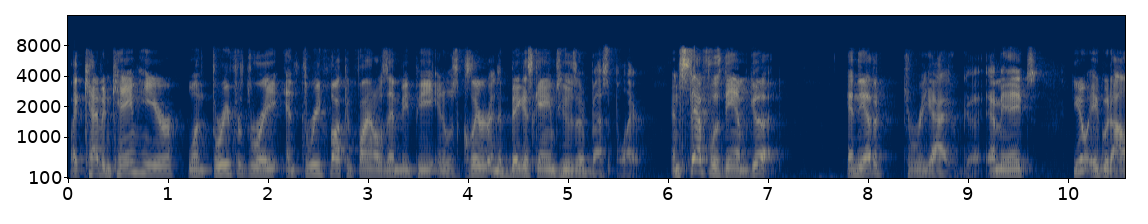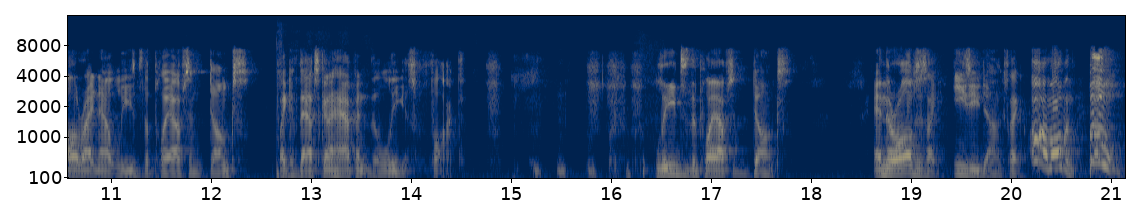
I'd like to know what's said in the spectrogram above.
Like Kevin came here, won three for three, and three fucking Finals MVP, and it was clear in the biggest games he was their best player. And Steph was damn good, and the other three guys were good. I mean, it's you know Iguodala right now leads the playoffs in dunks. Like if that's gonna happen, the league is fucked. leads the playoffs in dunks, and they're all just like easy dunks. Like oh, I'm open, boom.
